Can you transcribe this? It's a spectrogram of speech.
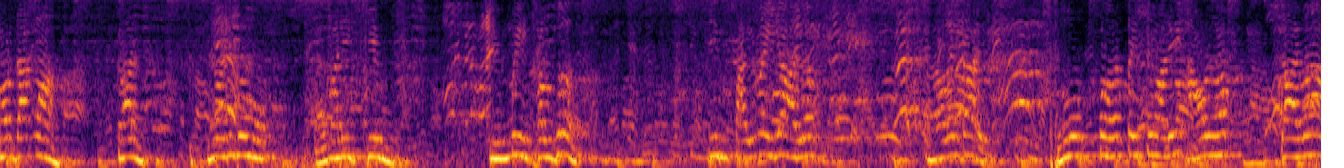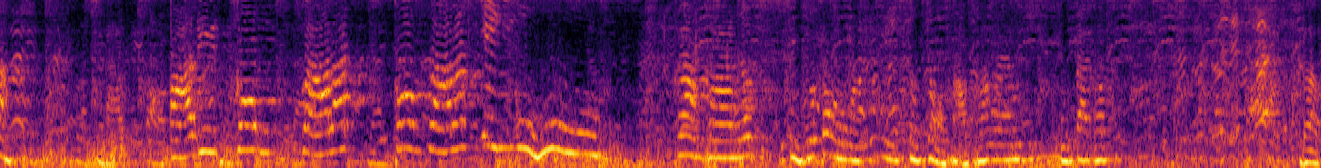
รอดดักมา กันยังไงที่เบอร์หกแต่มาที่จิมจิมมี่คัมเตอร์จิมไปไม่ได้ครับเอาใกล้ๆดูเปิดติดจังหวะนี้เอาเลยครับได้มาอาดีกล้องสารัตกล้องสารักยิงโอ้โหข้ามคานครับถึงก็ต้องลงมานี่จนจ่อสามครั้งแล้วคุณตาครับครับ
